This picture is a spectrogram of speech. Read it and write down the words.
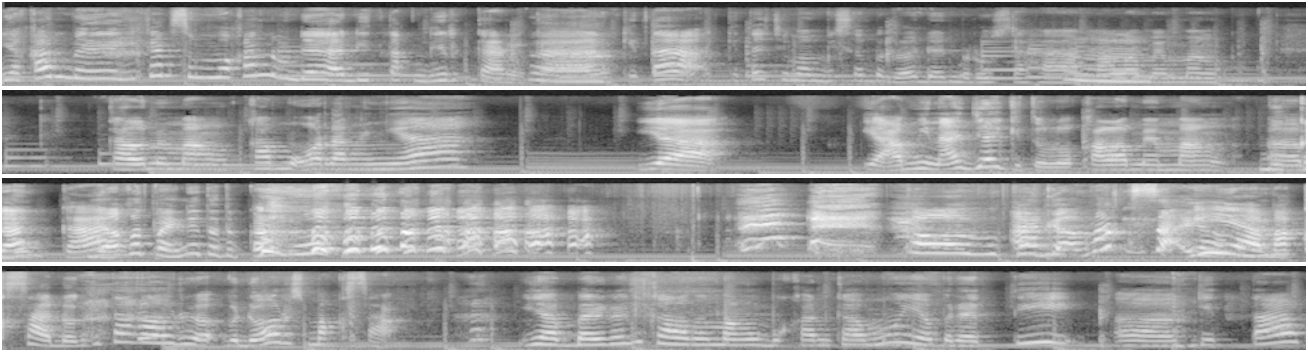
ya kan balik kan semua kan udah ditakdirkan kan. Nah. kita kita cuma bisa berdoa dan berusaha. Hmm. kalau memang kalau memang kamu orangnya ya ya amin aja gitu loh. Kalau memang eh, bukan, bukan ya aku pengennya tetap kamu. Kalau bukan agak maksa ya iya ampun. maksa dong. Kita kalau doa- berdoa harus maksa. Ya balik lagi kalau memang bukan kamu ya berarti eh, kita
